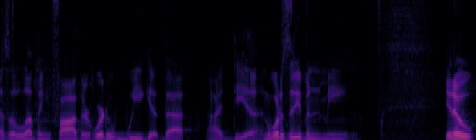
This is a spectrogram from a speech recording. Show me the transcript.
as a loving Father? Where do we get that idea? And what does it even mean? You know,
